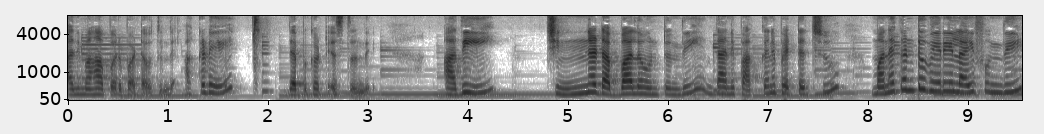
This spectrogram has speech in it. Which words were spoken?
అది మహాపొరపాటు అవుతుంది. అక్కడే దెబ్బ కొట్టేస్తుంది. అది చిన్న డబ్బాలో ఉంటుంది దాన్ని పక్కన పెట్టచ్చు. మనకంటూ వేరే లైఫ్ ఉంది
